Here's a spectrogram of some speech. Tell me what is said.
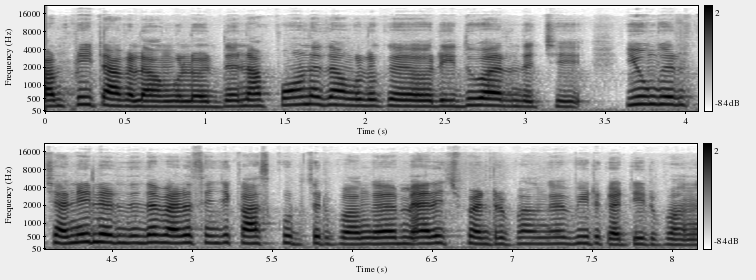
கம்ப்ளீட் ஆகலை அவங்களோடது. நான் போனது அவங்களுக்கு ஒரு இதுவாக இருந்துச்சு. இவங்க சென்னையில் இருந்திருந்தால் வேலை செஞ்சு காசு கொடுத்துருப்பாங்க மேரேஜ் பண்ணிருப்பாங்க வீடு கட்டியிருப்பாங்க.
